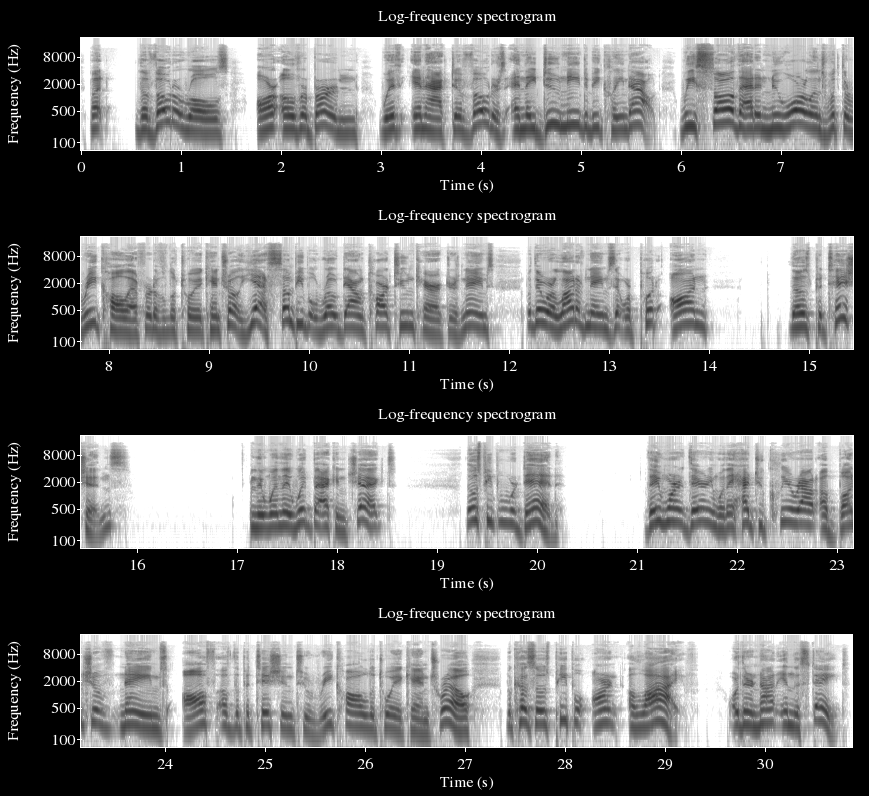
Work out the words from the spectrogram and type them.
But the voter rolls are overburdened with inactive voters, and they do need to be cleaned out. We saw that in New Orleans with the recall effort of Latoya Cantrell. Yes, some people wrote down cartoon characters' names, but there were a lot of names that were put on those petitions and then when they went back and checked, those people were dead. They weren't there anymore. They had to clear out a bunch of names off of the petition to recall Latoya Cantrell because those people aren't alive or they're not in the state.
